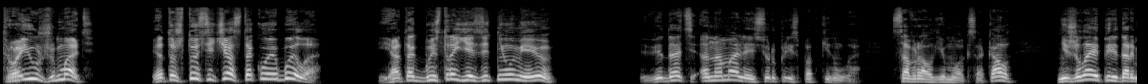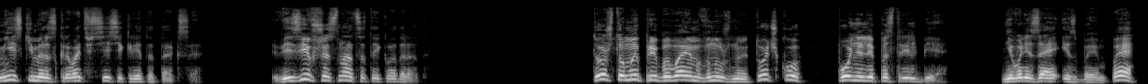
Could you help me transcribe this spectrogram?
«Твою же мать! Это что сейчас такое было? Я так быстро ездить не умею!» Видать, аномалия сюрприз подкинула, соврал ему Аксакал, не желая перед армейскими раскрывать все секреты такса. Вези в шестнадцатый квадрат. То, что мы прибываем в нужную точку, поняли по стрельбе. Не вылезая из БМП,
